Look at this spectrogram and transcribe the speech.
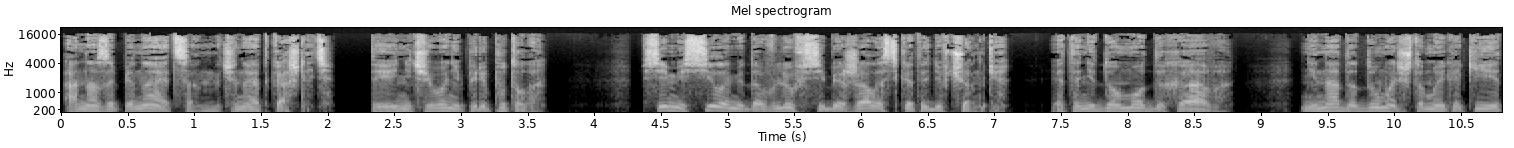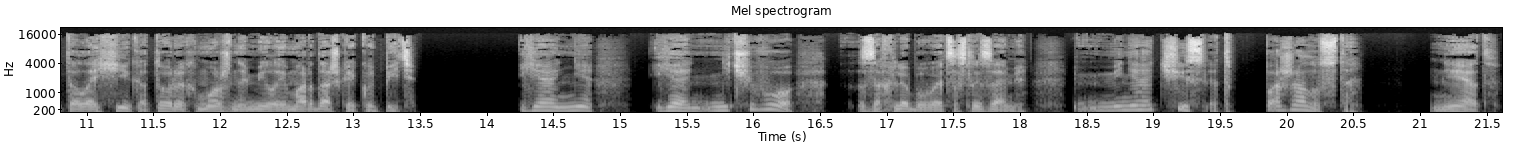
Она запинается, начинает кашлять. «Ты ничего не перепутала?» Всеми силами давлю в себе жалость к этой девчонке. Это не дом отдыха, Ава. Не надо думать, что мы какие-то лохи, которых можно милой мордашкой купить. Я не... я ничего, захлебывается слезами. Меня отчислят, пожалуйста. Нет.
